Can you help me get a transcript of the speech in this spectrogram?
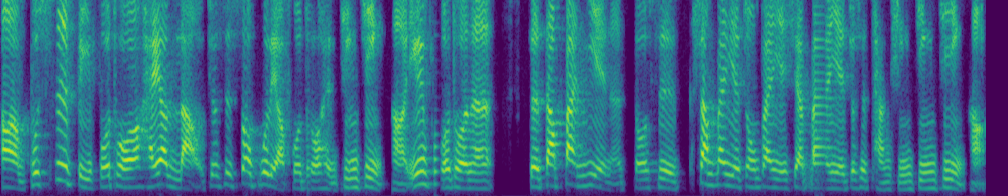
啊，不是比佛陀还要老，就是受不了佛陀很精进啊，因为佛陀呢，这到半夜呢都是上半夜、中半夜、下半夜就是常行精进哈。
